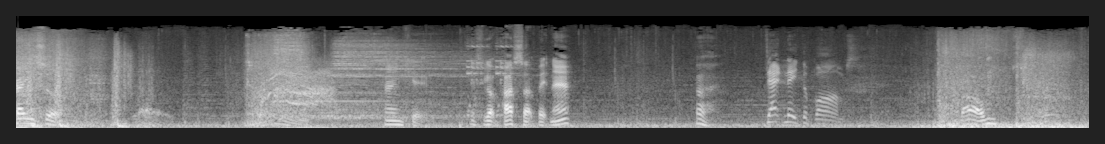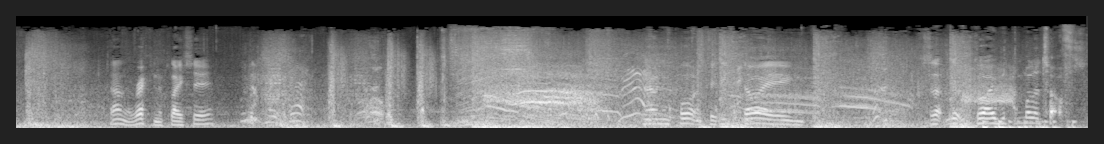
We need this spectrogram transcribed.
Chainsaw. Thank you. Guess we got past that bit now. Oh, Detonate the bombs. bomb. Down the wrecking the place here. Who the hell is that? Now important because he's dying. So that little guy with the molotovs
